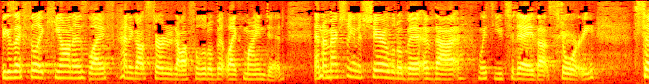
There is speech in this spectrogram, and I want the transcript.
because I feel like Kiana's life kind of got started off a little bit like mine did, and I'm actually going to share a little bit of that with you today. That story. So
